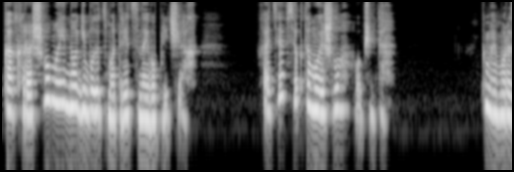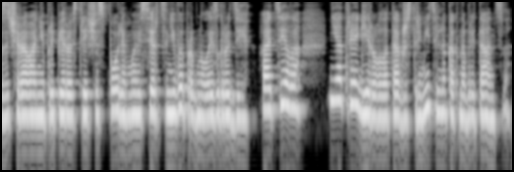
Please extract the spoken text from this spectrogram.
как хорошо мои ноги будут смотреться на его плечах. Хотя все к тому и шло, в общем-то. К моему разочарованию при первой встрече с Полем мое сердце не выпрыгнуло из груди, а тело не отреагировало так же стремительно, как на британца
